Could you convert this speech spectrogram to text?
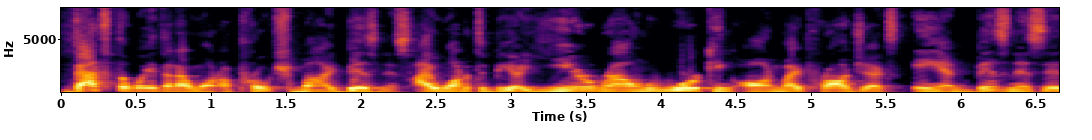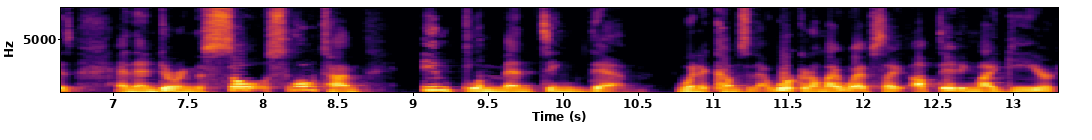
That's the way that I want to approach my business. I want it to be a year round working on my projects and businesses, and then during the so- slow time, implementing them when it comes to that. Working on my website, updating my gear,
